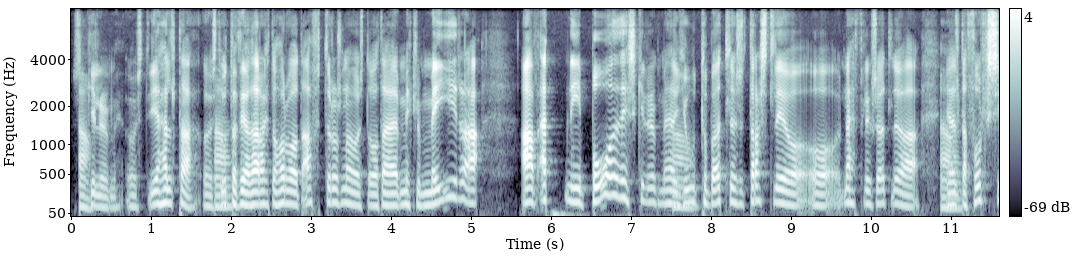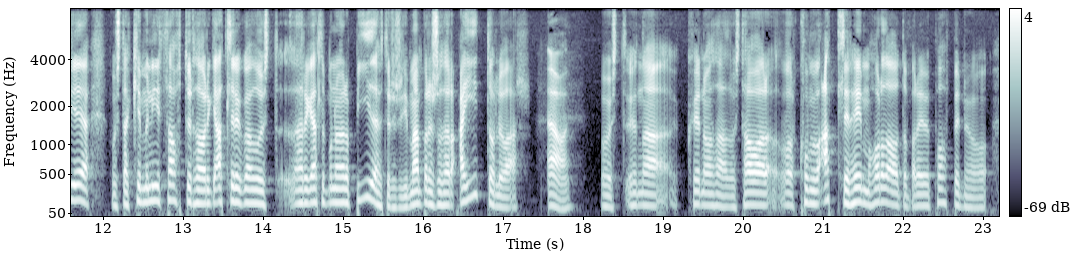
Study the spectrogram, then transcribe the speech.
Já. skilur mig, veist, ég held það veist, út af því að það er hægt að horfa á þetta aftur og svona og það er miklu meira af efni í bóði skilur með Já. YouTube öllu þessu drastli og, og Netflix öllu að Já. ég held að fólk sé, veist, það kemur nýr þáttur þá er ekki allir eitthvað, veist, það er ekki allir búin að vera að býða eftir þessu, ég man bara eins og það er ædóli var þú veist, hérna, hvernig var það? Veist, þá var, var komum við allir heim og horfða á þetta bara yfir poppinu og,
